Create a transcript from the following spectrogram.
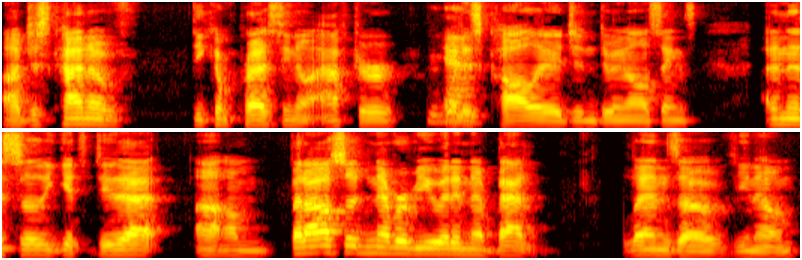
uh, just kind of decompress you know after Yeah. what is college and doing all those things i didn't necessarily get to do that um but i also never view it in a bad lens of you know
